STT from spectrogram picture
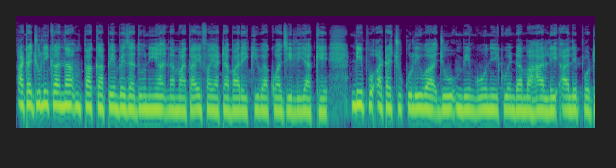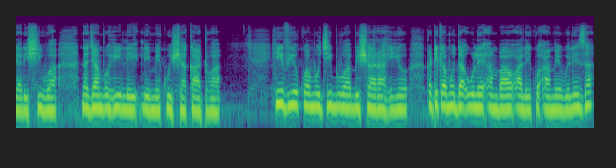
atajulikana mpaka pembe za dunia na mataifa yatabarikiwa kwa ajili yake. Ndipo atachukuliwa juu mbinguni kwenda mahali alipotayarishiwa na jambo hili limekwisha katwa hivyo kwa mujibu wa bishara hiyo katika muda ule ambao alikuwa ameueleza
